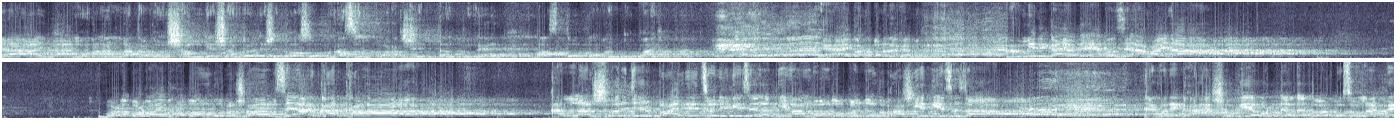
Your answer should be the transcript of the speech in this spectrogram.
যায়, মহান আল্লাহ তখন সঙ্গে সঙ্গে দেশে গজব নাজিল করার সিদ্ধান্ত নেয়, বাস্তব প্রমাণ দুবাই। এই কথা বলে না কেন? আমেরিকায় এত জেনা হয় না। পর্যন্ত ভাসিয়ে দিয়েছে যা। এখন এই ঘাস শুকিয়ে উঠতে ওদের দশ বছর লাগবে।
